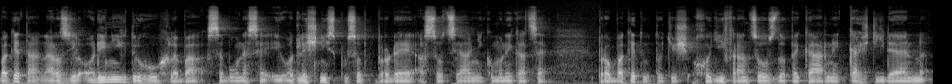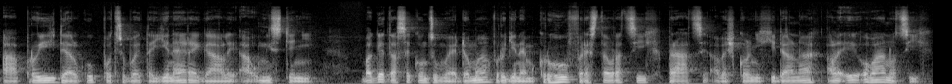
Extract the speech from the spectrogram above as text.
Bageta, na rozdíl od jiných druhů chleba, sebou nese i odlišný způsob prodeje a sociální komunikace. Pro bagetu totiž chodí francouz do pekárny každý den a pro její délku potřebujete jiné regály a umístění. Bageta se konzumuje doma, v rodinném kruhu, v restauracích, práci a ve školních jídelnách, ale i o Vánocích.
